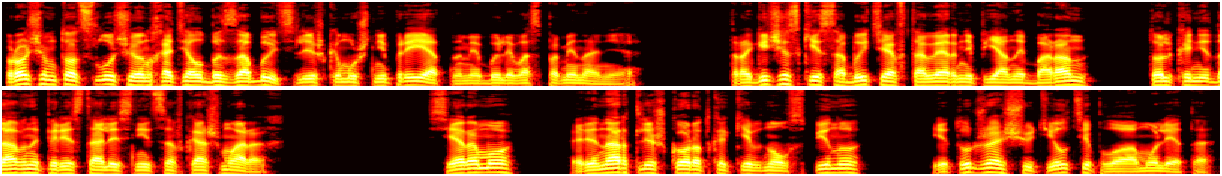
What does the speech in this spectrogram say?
Впрочем, тот случай он хотел бы забыть, слишком уж неприятными были воспоминания. Трагические события в таверне «Пьяный баран» только недавно перестали сниться в кошмарах. Серому Ренард лишь коротко кивнул в спину и тут же ощутил тепло амулета.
